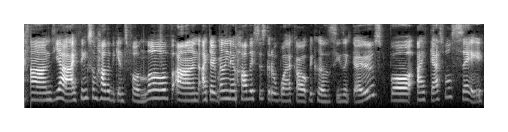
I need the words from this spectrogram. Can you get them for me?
and yeah, I think somehow they begin to fall in love and I don't really know how this is going to work out because he's a ghost, but I guess we'll see.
